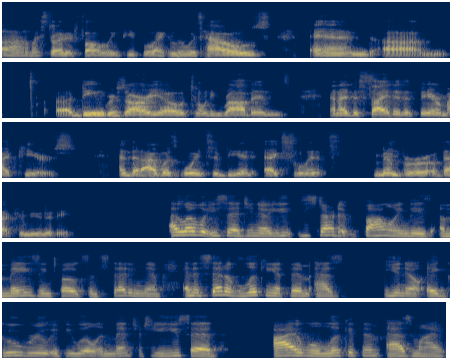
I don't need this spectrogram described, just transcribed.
Um, I started following people like Lewis Howes and um, uh, Dean Graziosi, Tony Robbins, and I decided that they are my peers and that I was going to be an excellent member of that community. I love what you said. You know, you, you started following these amazing folks and studying them. And instead of looking at them as, you know, a guru, if you will, and mentor to you, you said, I will look at them as my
